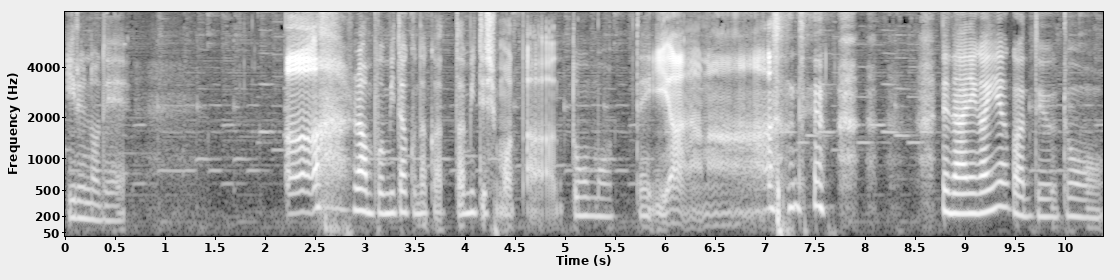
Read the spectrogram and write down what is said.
いるのでああランプ見たくなかった見てしまったと思って嫌やな で何が嫌かっていうと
